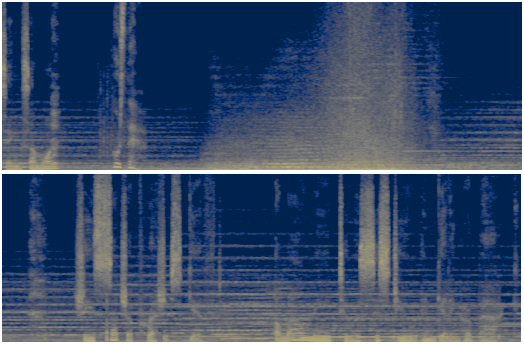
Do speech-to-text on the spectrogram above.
Missing someone? Who's there? She's such a precious gift. Allow me to assist you in getting her back.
